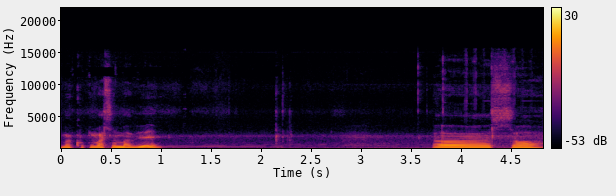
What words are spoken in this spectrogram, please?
Mal gucken, was er mal will. Äh, so.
